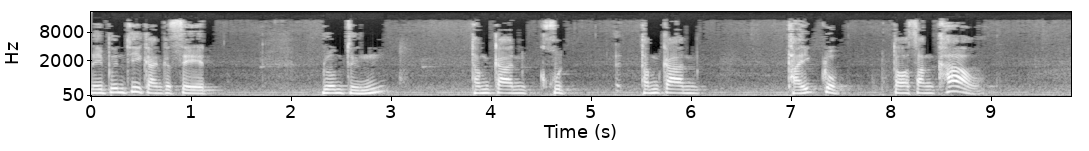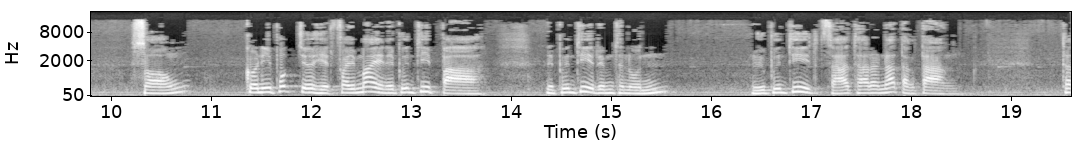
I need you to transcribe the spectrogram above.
ในพื้นที่การเกษตร รวมถึงทำการขุดทำการไถกลบต่อสั่งข้าว 2. กรณีพบเจอเหตุไฟไหม้ในพื้นที่ป่า ในพื้นที่ริมถนน หรือพื้นที่สาธารณะต่างๆ ถ้า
